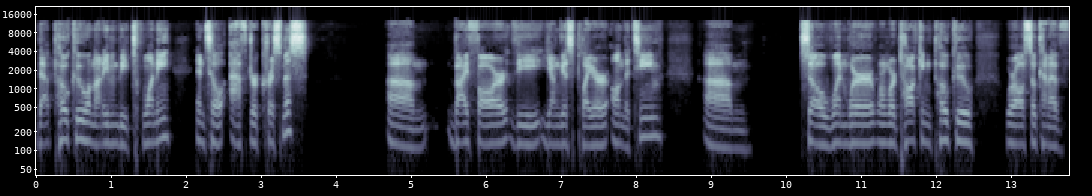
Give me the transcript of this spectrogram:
that Poku will not even be 20 until after Christmas. Um, by far the youngest player on the team. Um, so when we're when we're talking Poku, we're also kind of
